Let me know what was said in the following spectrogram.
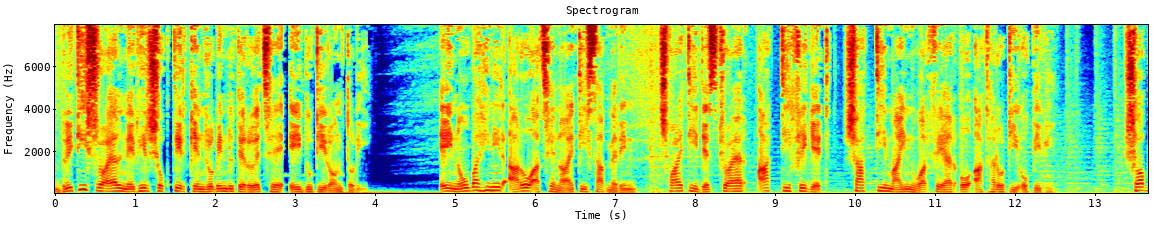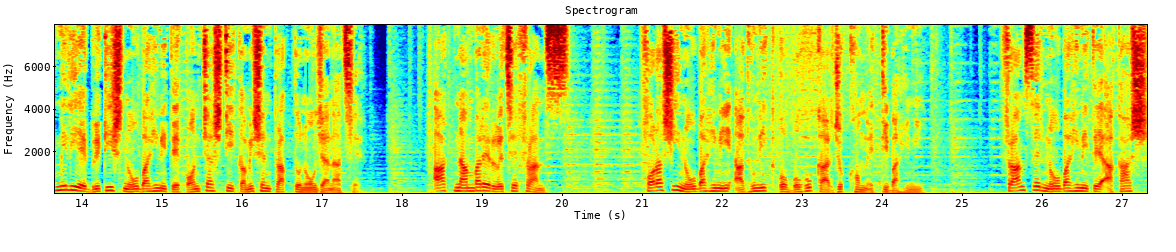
ব্রিটিশ রয়্যাল নেভির শক্তির কেন্দ্রবিন্দুতে রয়েছে এই দুটি রন্তরী এই নৌবাহিনীর আরও আছে নয়টি সাবমেরিন, ছয়টি ডেস্ট্রয়ার, আটটি ফ্রিগেট, সাতটি মাইন ওয়ারফেয়ার ও আঠারোটি ওপিভি। সব মিলিয়ে ব্রিটিশ নৌবাহিনীতে পঞ্চাশটি কমিশনপ্রাপ্ত নৌযান আছে। আট নম্বরে রয়েছে ফ্রান্স। ফরাসি নৌবাহিনী আধুনিক ও বহু কার্যক্ষম একটি বাহিনী। ফ্রান্সের নৌবাহিনীতে আকাশ,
